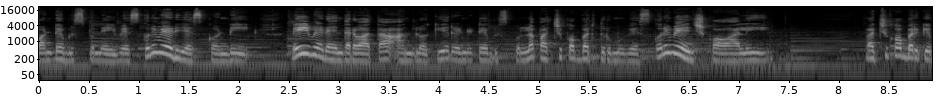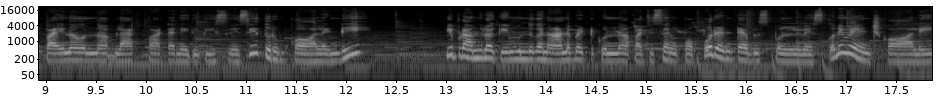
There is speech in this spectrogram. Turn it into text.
వన్ టేబుల్ స్పూన్ నెయ్యి వేసుకొని వేడి చేసుకోండి. నెయ్యి వేడైన తర్వాత అందులోకి రెండు టేబుల్ స్పూన్ల పచ్చి కొబ్బరి తురుము వేసుకొని వేయించుకోవాలి. పచ్చి కొబ్బరికి పైన ఉన్న బ్లాక్ పార్ట్ అనేది తీసివేసి తురుముకోవాలండి. ఇప్పుడు అందులోకి ముందుగా నానబెట్టుకున్న పచ్చిశనగపప్పు రెండు టేబుల్ స్పూన్లు వేసుకొని వేయించుకోవాలి.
